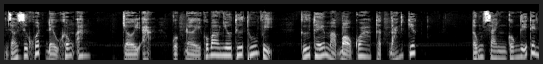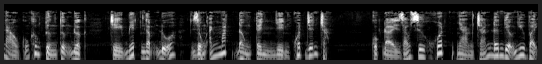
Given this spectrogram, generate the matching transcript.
Giáo sư khuất đều không ăn. Trời ạ, cuộc đời có bao nhiêu thứ thú vị, Cứ thế mà bỏ qua thật đáng tiếc. Tống xanh có nghĩ thế nào cũng không tưởng tượng được chỉ biết ngậm đũa, Dùng ánh mắt đồng tình nhìn khuất diễn trọng. Cuộc đời giáo sư khuất nhàm chán đơn điệu như vậy,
